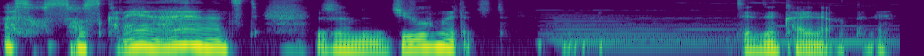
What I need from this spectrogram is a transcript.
あ、そう、そうっすかね、なんつって。15分くらい経っちゃった。全然帰れなかったね。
